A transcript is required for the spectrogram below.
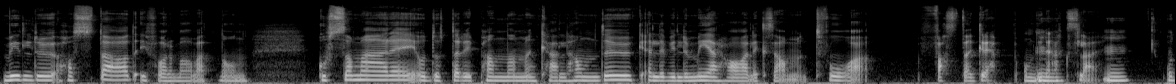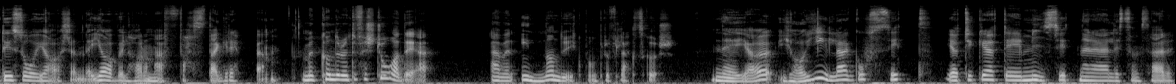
Vill du ha stöd i form av att någon gossar med dig och duttar dig i pannan med en kall handduk? Eller vill du mer ha liksom två fasta grepp om dina Mm. axlar? Mm. Och det är så jag kände. Jag vill ha de här fasta greppen. Men kunde du inte förstå det även innan du gick på en profylaxkurs? Nej, jag, jag gillar gossigt. Jag tycker att det är mysigt när det är liksom så här,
